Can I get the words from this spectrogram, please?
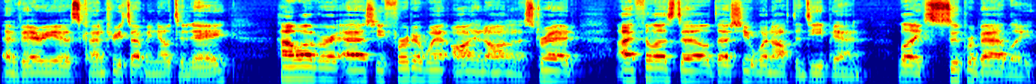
and various countries that we know today. However, as she further went on and on in this thread, I feel as though that she went off the deep end, like super badly.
